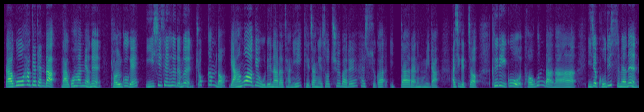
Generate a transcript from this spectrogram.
라고 하게 된다 라고 하면은 결국에 이 시세 흐름은 조금 더 양호하게 우리나라 장이 개장해서 출발을 할 수가 있다라는 겁니다. 아시겠죠? 그리고 더군다나 이제 곧 있으면은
